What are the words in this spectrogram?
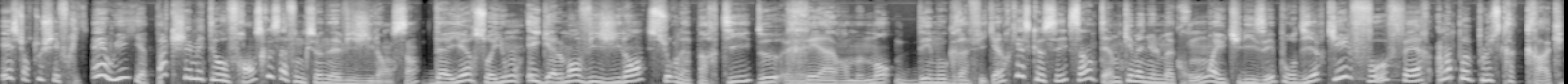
et surtout chez Free. Eh oui, il n'y a pas que chez Météo France que ça fonctionne la vigilance. Hein. D'ailleurs, soyons également vigilants sur la partie de réarmement démographique. Alors qu'est-ce que c'est? C'est un terme qu'Emmanuel Macron a utilisé pour dire qu'il faut faire un peu plus crac-crac.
